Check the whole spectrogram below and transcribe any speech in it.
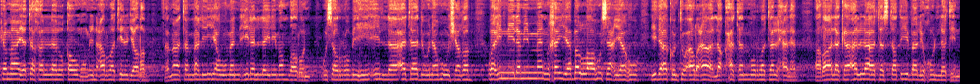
كما يتخلى القوم من عرة الجرب. فما تم لي يوما إلى الليل منظر أسر به إلا أتى دونه شغب وإني لممن خيب الله سعيه إذا كنت أرعى لقحة مرة الحلب. أرى لك ألا تستطيب لخلة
